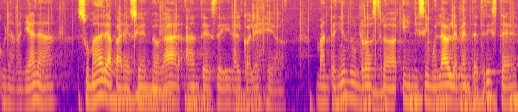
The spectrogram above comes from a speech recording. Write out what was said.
Una mañana, su madre apareció en mi hogar antes de ir al colegio. Manteniendo un rostro indisimulablemente triste,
